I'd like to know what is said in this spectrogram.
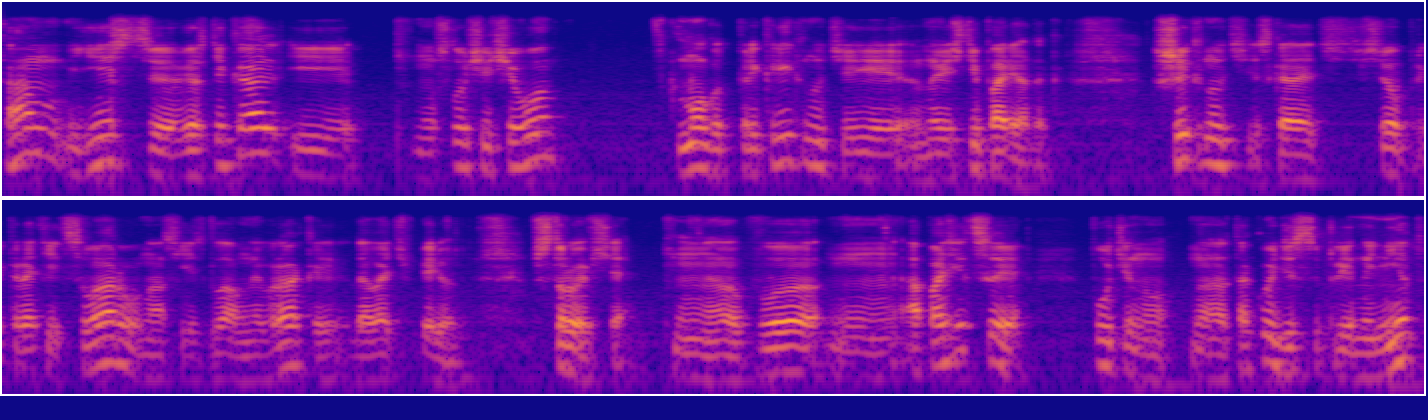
там есть вертикаль, и в случае чего могут прикрикнуть и навести порядок. Шикнуть и сказать, все, прекратить свару, у нас есть главный враг, и давайте вперед. В. В оппозиции Путину э, такой дисциплины нет,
